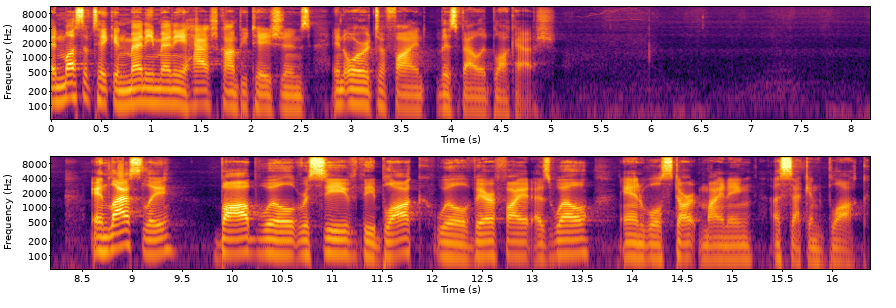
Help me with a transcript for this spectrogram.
and must have taken many, many hash computations in order to find this valid block hash. And lastly, Bob will receive the block, will verify it as well, and will start mining a second block.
